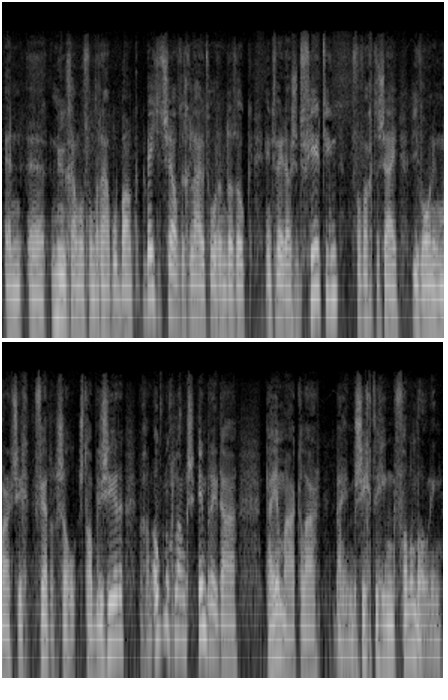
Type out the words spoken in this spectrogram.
En uh, nu gaan we van de Rabobank een beetje hetzelfde geluid horen... dat ook in 2014, verwachten zij, die woningmarkt zich verder zal stabiliseren. We gaan ook nog langs in Breda bij een makelaar... bij een bezichtiging van een woning.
